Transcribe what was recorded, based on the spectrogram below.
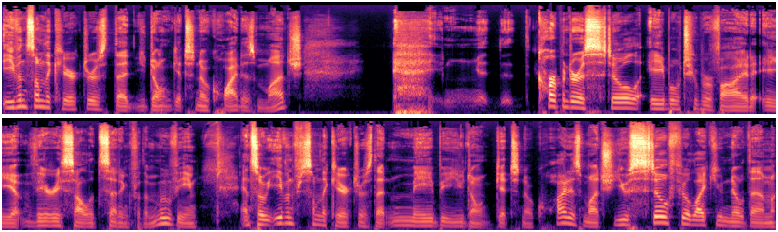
even some of the characters that you don't get to know quite as much, Carpenter is still able to provide a very solid setting for the movie. And so, even for some of the characters that maybe you don't get to know quite as much, you still feel like you know them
